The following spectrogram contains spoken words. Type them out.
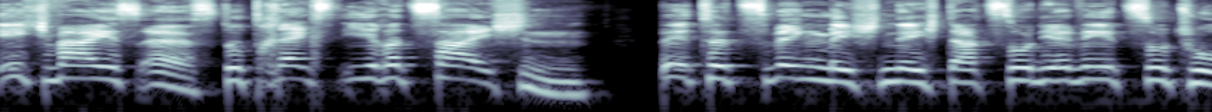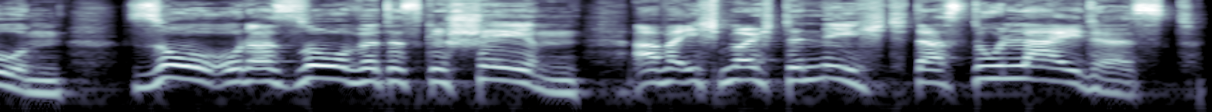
Ich weiß es, du trägst ihre Zeichen. Bitte zwing mich nicht dazu, dir weh zu tun. So oder so wird es geschehen, aber ich möchte nicht, dass du leidest.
